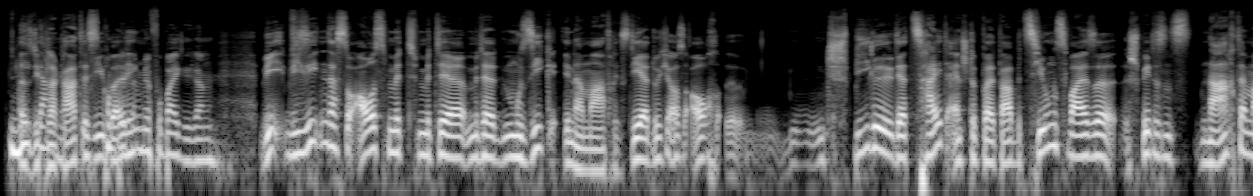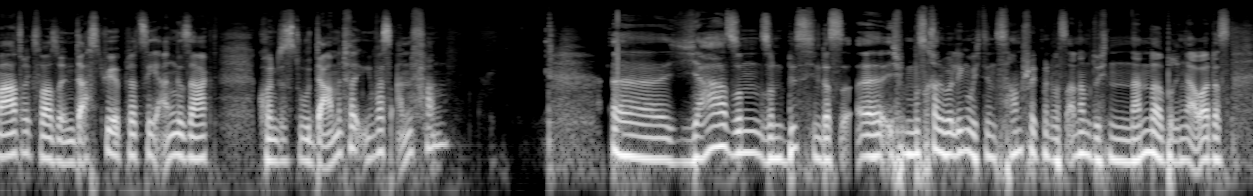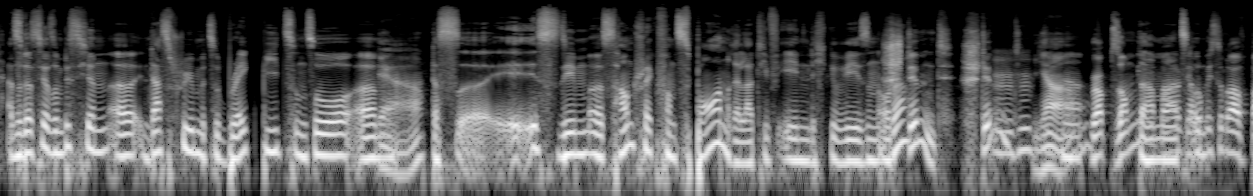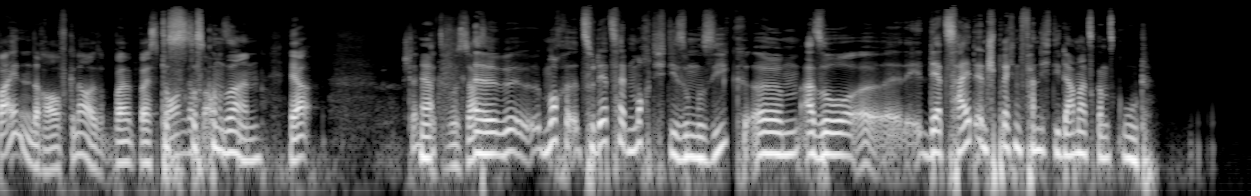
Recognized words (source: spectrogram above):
Nee, also die Plakate, nicht. die überall an mir vorbeigegangen. Wie, wie sieht denn das so aus mit, mit, der, mit der Musik in der Matrix, die ja durchaus auch äh, ein Spiegel der Zeit ein Stück weit war, beziehungsweise spätestens nach der Matrix war so Industrial plötzlich angesagt. Konntest du damit irgendwas anfangen? Äh, ja, so ein, so ein bisschen. Das, äh, ich muss gerade überlegen, ob ich den Soundtrack mit was anderem durcheinander bringe, aber das, also das ist ja so ein bisschen äh, Industrial mit so Breakbeats und so. Ähm, ja. Das äh, ist dem äh, Soundtrack von Spawn relativ ähnlich gewesen, oder? Stimmt, stimmt. Mhm. Ja. ja. Rob Zombie Damals war, glaube ich, sogar auf beiden drauf, genau. Bei, bei Spawn das, das kann sein. Ja, Stimmt, ja. jetzt, wo sagst. Äh, moch, zu der Zeit mochte ich diese Musik. Ähm, also äh, der Zeit entsprechend fand ich die damals ganz gut.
